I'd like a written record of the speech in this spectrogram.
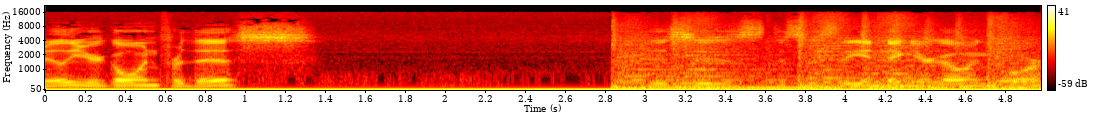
Really? You're going for this? This is this is the ending you're going for?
